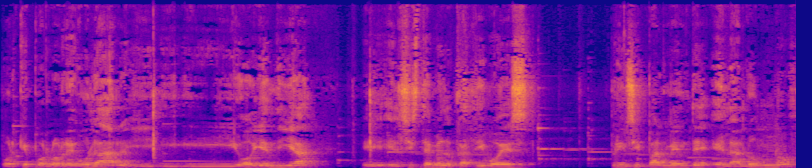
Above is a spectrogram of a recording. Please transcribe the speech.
Porque por lo regular y, hoy en día eh, el sistema educativo es principalmente el alumno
